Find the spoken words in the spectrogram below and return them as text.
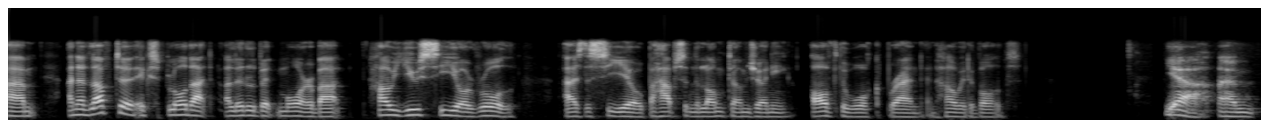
Um, and I'd love to explore that a little bit more about how you see your role as the CEO, perhaps in the long term journey of the WARC brand and how it evolves. Yeah. Um,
